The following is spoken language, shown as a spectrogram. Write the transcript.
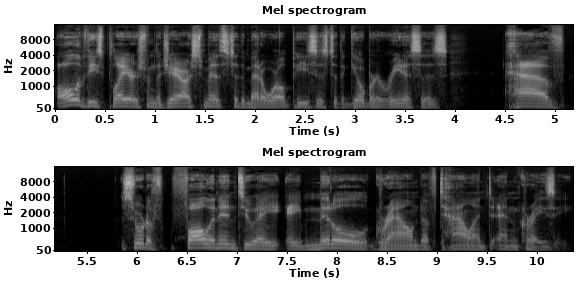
all of these players from the J.R. Smiths to the Meta World Peaces to the Gilbert Arenases have sort of fallen into a a middle ground of talent and crazy.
